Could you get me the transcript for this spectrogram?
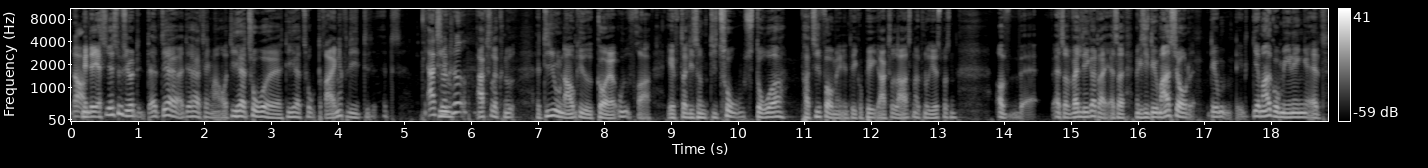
nå, Men det, jeg, jeg synes jo, at det, har, det har jeg tænkt mig over. De her to, øh, de her to drenge, fordi det, at Axel og Knud, Axel og Knud, at de er jo navgivet, går jeg ud fra, efter ligesom de to store partiformænd i DKP, Axel Larsen og Knud Jespersen. Og altså, hvad ligger der? Altså, man kan sige, det er jo meget sjovt. Det, er jo, det giver meget god mening, at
